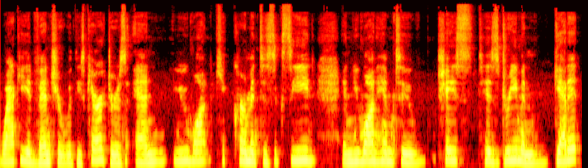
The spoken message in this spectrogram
wacky adventure with these characters, and you want Kermit to succeed, and you want him to chase his dream and get it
